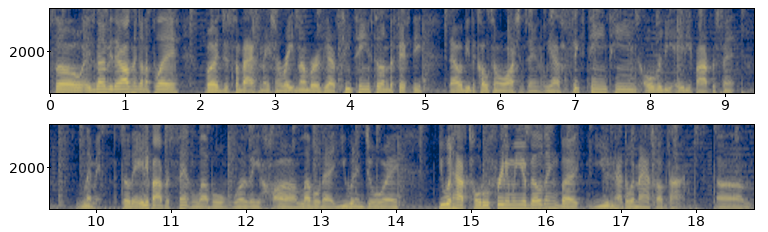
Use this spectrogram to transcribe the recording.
So it's going to be they're also going to play but just some vaccination rate numbers. We have two teams still under 50. That would be the Colts and Washington. We have 16 teams over the 85% limit. So the 85% level was a uh, level that you would enjoy. You would have total freedom when you're building, but you didn't have to wear masks all the time. Um,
